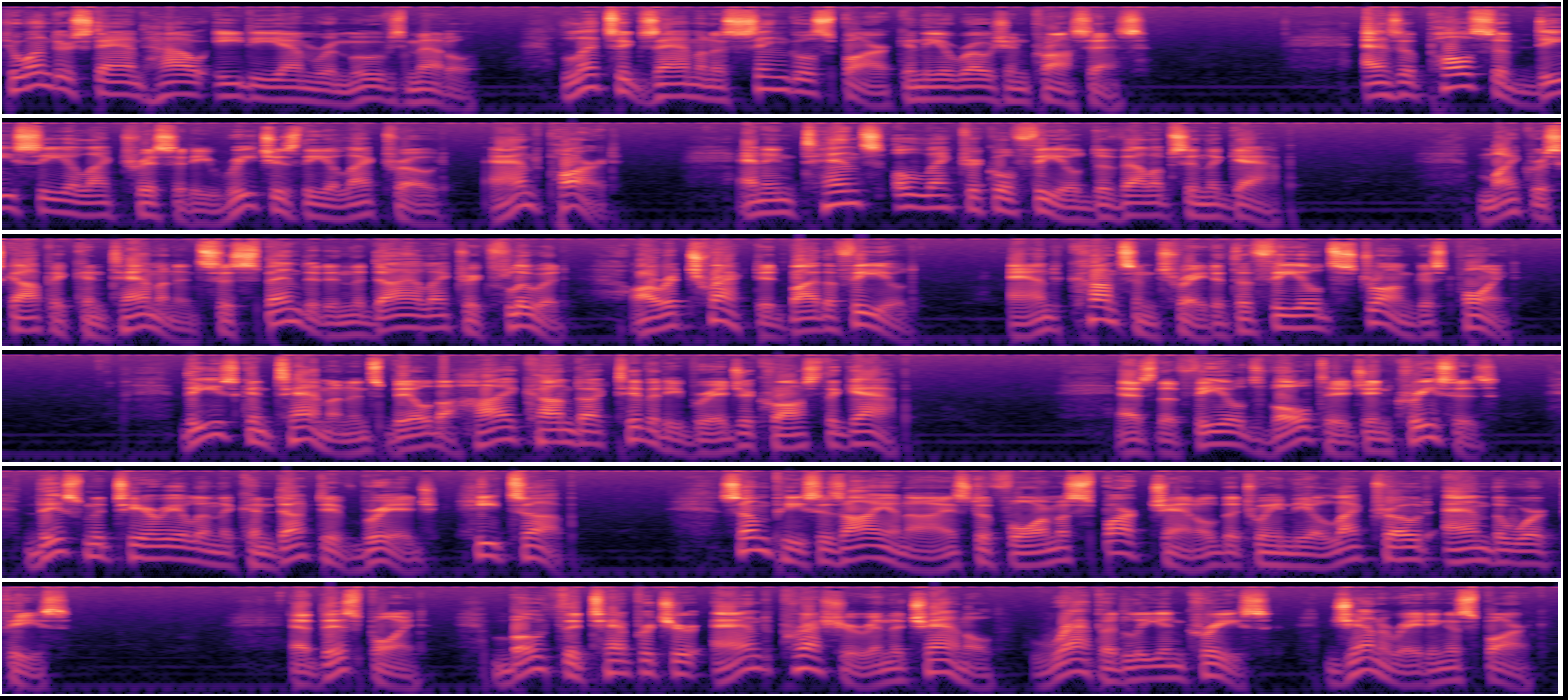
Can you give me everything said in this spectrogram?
To understand how EDM removes metal, let's examine a single spark in the erosion process. As a pulse of DC electricity reaches the electrode and part, an intense electrical field develops in the gap. Microscopic contaminants suspended in the dielectric fluid are attracted by the field and concentrate at the field's strongest point. These contaminants build a high conductivity bridge across the gap. As the field's voltage increases, this material in the conductive bridge heats up. Some pieces ionize to form a spark channel between the electrode and the workpiece. At this point, both the temperature and pressure in the channel rapidly increase, generating a spark.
